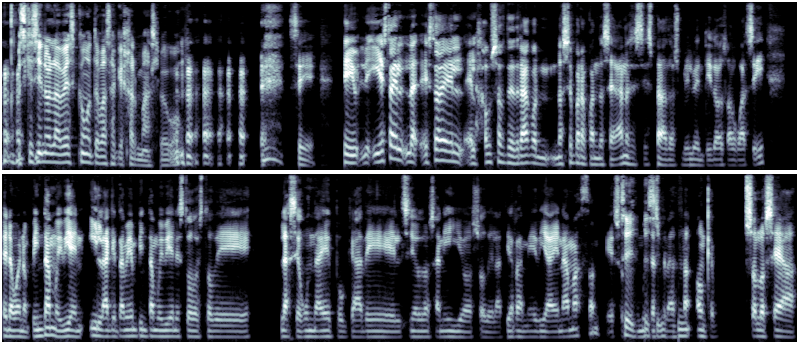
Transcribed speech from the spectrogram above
Es que si no la ves, ¿cómo te vas a quejar más luego? sí y esto, esto del el House of the Dragon, no sé para cuándo será, no sé si es para 2022 o algo así, pero bueno, pinta muy bien. Y la que también pinta muy bien es todo esto de la segunda época del Señor de los Anillos o de la Tierra Media en Amazon, que eso tiene mucha esperanza, aunque solo sea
